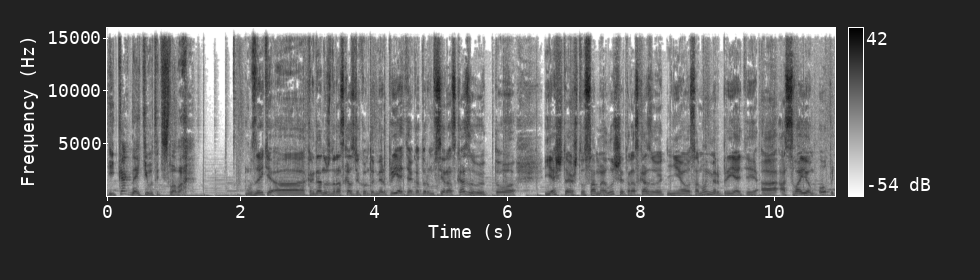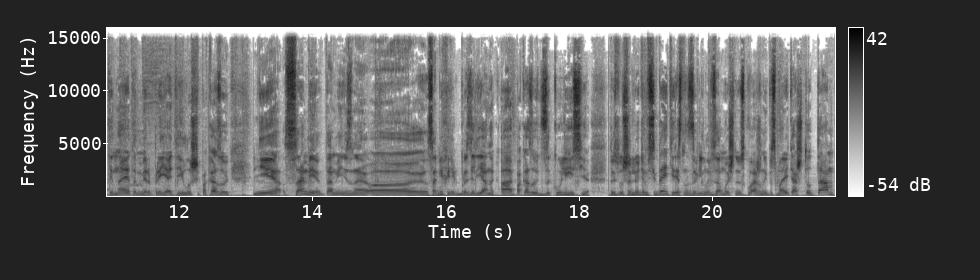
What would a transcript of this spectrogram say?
И как найти вот эти слова? Вы знаете, а, когда нужно рассказывать о каком-то мероприятии, о котором все рассказывают, то я считаю, что самое лучшее это рассказывать не о самом мероприятии, а о своем опыте на этом мероприятии. И лучше показывать не сами, там, я не знаю, э, самих этих бразильянок, а показывать за кулисье. То есть, потому что людям всегда интересно заглянуть в замочную скважину и посмотреть, а что там,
